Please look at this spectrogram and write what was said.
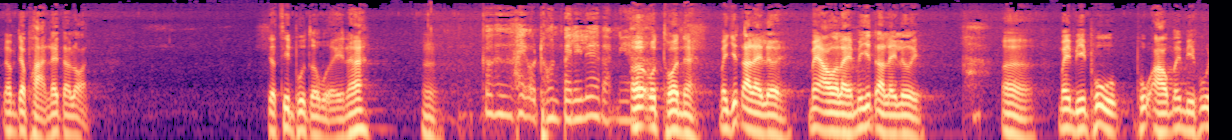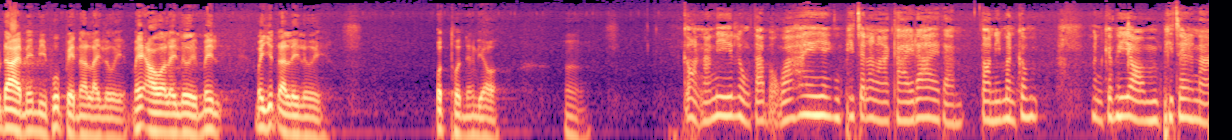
แล้วมันจะผ่านได้ตลอด จะสิ้นผู้เสวยนะเออก็คือให้อดทนไปเรื่อยๆแบบนี้เอออดทนเนี่ยไม่ยึดอะไรเลย ไม่เอาอะไรไม่ยึดอะไรเลยค่ะเออ ไม่มีผู้ผู้เอาไม่มีผู้ได้ ไม่มีผู้เป็นอะไรเลย ไม่เอาอะไรเลย ไม่ไม่ยึดอะไรเลย อดทนอย่างเดียวเออก่อนหน้านี้หลวงตาบอกว่าให้พิจารณากายได้ แต่ ตอนนี้มันก็มันก็ไม่ยอมพิจารณา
